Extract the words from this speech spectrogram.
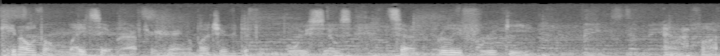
came out with a lightsaber after hearing a bunch of different voices. It sounded really freaky, and I thought,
